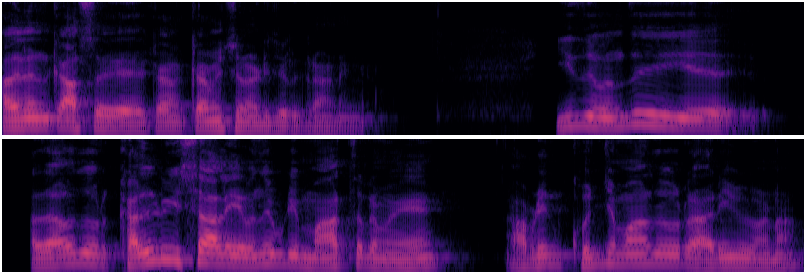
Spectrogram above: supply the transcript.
அதுலேருந்து காசு க கமிஷன் அடிச்சிருக்கிறானுங்க. இது வந்து அதாவது ஒரு கல்வி சாலையை வந்து இப்படி மாத்திரமே அப்படின்னு கொஞ்சமாவது ஒரு அறிவு வேணாம்.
